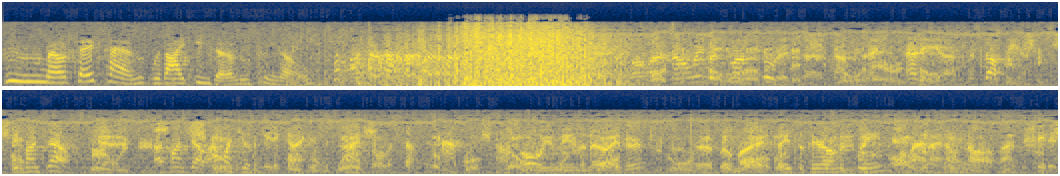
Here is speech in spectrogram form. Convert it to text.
Hmm, well, shake hands with Aida Lupino. Well, uh, now leave us run through this uh, conversation. Eddie, uh, Miss Duffy, Hey, Bunzel. Uh, Bunzel, I want you to be the guy who describes all the stuff that happens. You know? Oh, you mean the narrator? Uh, will my face appear on the screen? Well, that I don't know If I can see, this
